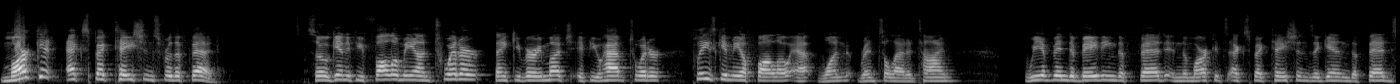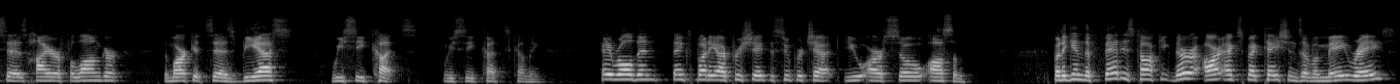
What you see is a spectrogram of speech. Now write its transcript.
Market expectations for the Fed. So, again, if you follow me on Twitter, thank you very much. If you have Twitter, please give me a follow at one rental at a time. We have been debating the Fed and the market's expectations. Again, the Fed says higher for longer. The market says BS. We see cuts. We see cuts coming. Hey, Roldan, thanks, buddy. I appreciate the super chat. You are so awesome. But again, the Fed is talking, there are expectations of a May raise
